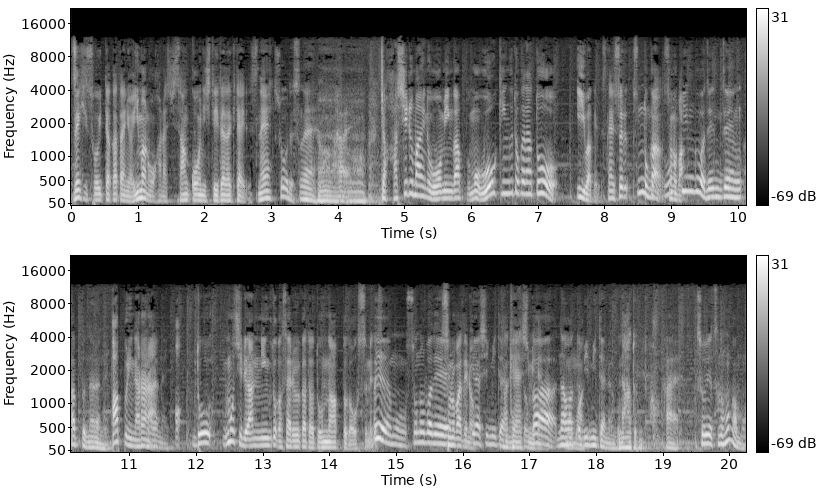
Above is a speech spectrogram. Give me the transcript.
ぜひそういった方には今のお話、参考にしていただきたいですね。そうですね、はい、じゃあ、走る前のウォーミングアップも、ウォーキングとかだと、いいわけですかね、それとか、その場。ウォーキングは全然アップならない、アップにならない、ない。あどうもしランニングとかされる方は、どんなアップがおすすめですか？いやもうその場で、その場での。駆け足みたいなとか、縄跳びみたいな縄跳びとか、はい、そういうやつの方がもう。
